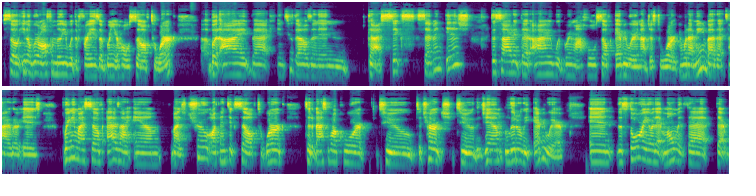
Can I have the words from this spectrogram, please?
So you know we're all familiar with the phrase of bring your whole self to work, uh, but I back in 2000 and gosh six seven ish decided that I would bring my whole self everywhere, not just to work. And what I mean by that, Tyler, is bringing myself as I am, my true, authentic self to work, to the basketball court, to to church, to the gym, literally everywhere. And the story or that moment that that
